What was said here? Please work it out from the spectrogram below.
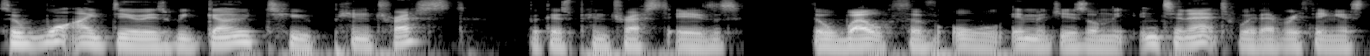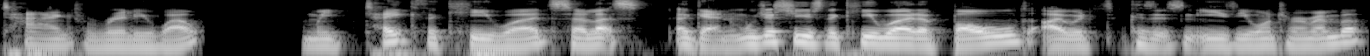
So what I do is we go to Pinterest because Pinterest is the wealth of all images on the internet with everything is tagged really well. And we take the keyword. So let's again, we'll just use the keyword of bold. I would because it's an easy one to remember.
